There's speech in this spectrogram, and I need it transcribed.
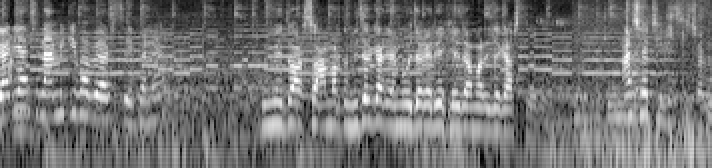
গাড়ি আসে না আমি কীভাবে আসছি এখানে? তুমি তো আসছো আমার তো নিজের গাড়ি আমি ওই জায়গায় রেখে যে আমার এই জায়গায় আসতে হবে। আচ্ছা ঠিক আছে চলো।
